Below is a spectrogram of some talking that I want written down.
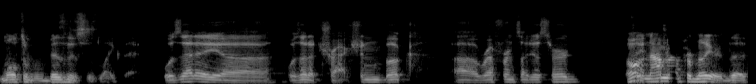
multiple businesses like that. was that a uh was that a traction book uh reference I just heard? Oh, no, I'm not familiar. The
